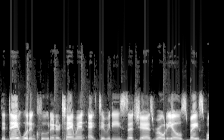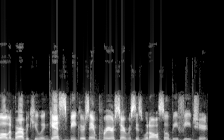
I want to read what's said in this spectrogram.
The day would include entertainment activities such as rodeos, baseball, and barbecue, and guest speakers and prayer services would also be featured.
